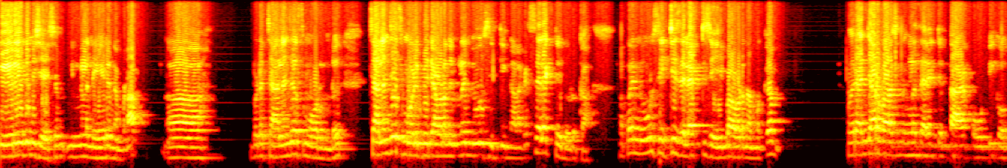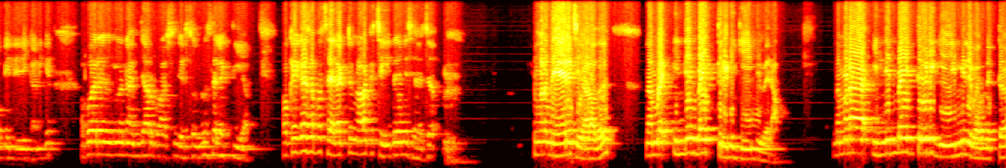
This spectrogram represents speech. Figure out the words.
കയറിയതിന് ശേഷം നിങ്ങൾ നേരെ നമ്മുടെ ഇവിടെ ചലഞ്ചേഴ്സ് മോഡുണ്ട് ചലഞ്ചേഴ്സ് മോഡിൽ പോയിട്ട് അവിടെ നിങ്ങൾ ന്യൂ സിറ്റി സെലക്ട് ചെയ്ത് കൊടുക്കാം. അപ്പൊ ന്യൂ സിറ്റി സെലക്ട് ചെയ്യുമ്പോൾ അവിടെ നമുക്ക് ഒരു അഞ്ചാറ് പ്രാവശ്യം നിങ്ങൾ സെലക്ട് ചെയ്ത് താഴെ കോപ്പി കോപ്പി ചെയ്തിരിക്കുകയാണെങ്കിൽ അപ്പോൾ നിങ്ങൾ ഒരു അഞ്ചാറ് പ്രാവശ്യം ജസ്റ്റ് ഒന്ന് സെലക്ട് ചെയ്യാം. ഓക്കെ ഗൈസ് അപ്പൊ സെലക്ട് നിങ്ങളൊക്കെ ചെയ്തതിന് ശേഷം നിങ്ങൾ നേരെ ചെയ്യാനുള്ളത് നമ്മുടെ ഇന്ത്യൻ ബൈക്ക് ത്രീ ഡി ഗെയിമിൽ വരാം. നമ്മുടെ ഇന്ത്യൻ ബൈക്ക് ത്രീ ഗെയിമിൽ വന്നിട്ട്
